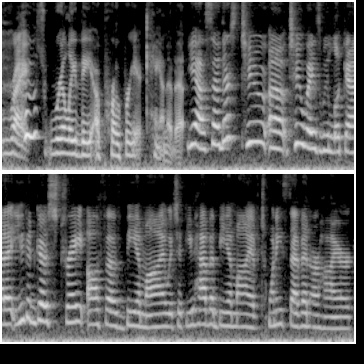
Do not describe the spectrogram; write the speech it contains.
Right. who's really the appropriate candidate Yeah, so there's two uh, two ways we look at it. You could go straight off of BMI, which if you have a BMI of 27 or higher,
